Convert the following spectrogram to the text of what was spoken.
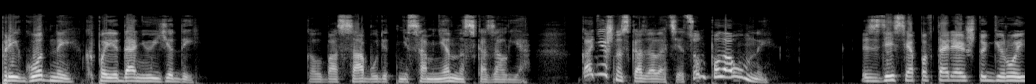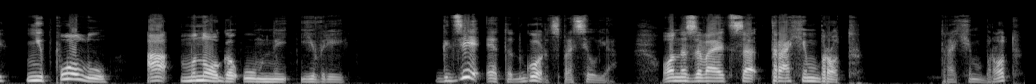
пригодной к поеданию еды. «Колбаса будет, несомненно», — сказал я. «Конечно», — сказал отец, — «он полоумный». Здесь я повторяю, что герой не полу, а многоумный еврей. «Где этот город?» — спросил я. «Он называется Трахимброд». «Трахимброд?»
